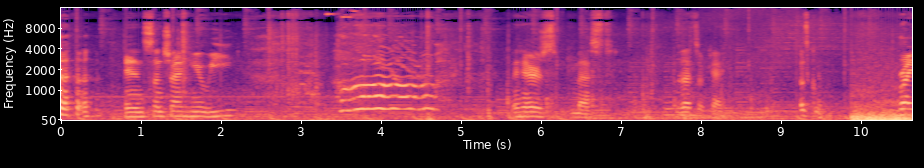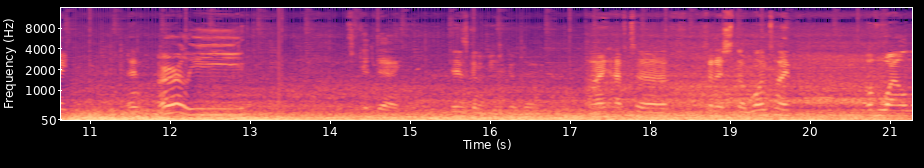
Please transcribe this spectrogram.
and sunshine here we oh. My hair's messed. But that's okay. That's cool. Bright and early. It's a good day. It is gonna be a good day. I have to finish the one type of weld.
